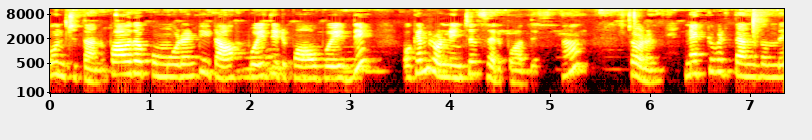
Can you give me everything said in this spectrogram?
ఉంచుతాను. పావు తక్కువ మూడు అంటే ఇటు హాఫ్ పోయిద్ది ఇటు పావు పోయిద్ది. ఓకేనా? రెండు ఇంచులు సరిపోద్ది. చూడండి. నెక్ విడత ఎంత ఉంది?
